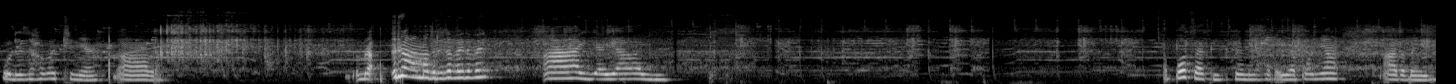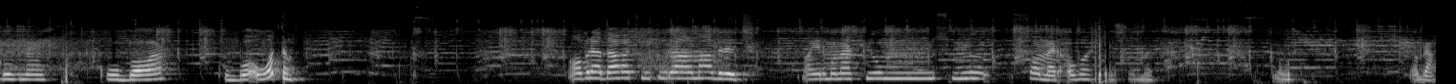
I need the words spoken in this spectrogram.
Kurde, zachować czy nie? Dobra. Dobra, Real Madrid, dawaj, dawaj. Aj, aj, aj. A po co kliknąłem zachować Japonia? A, to będzie gówno. Kuba. Kubo, what the Dobra, dawać mi tu Real Madryt. Bayern Monachium, Smu, Sommer. O właśnie, Sommer. Dobra.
